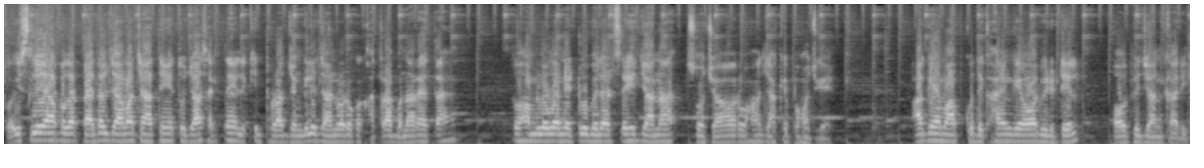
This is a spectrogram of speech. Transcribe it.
तो इसलिए आप अगर पैदल जाना चाहते हैं तो जा सकते हैं, लेकिन थोड़ा जंगली जानवरों का खतरा बना रहता है। तो हम लोगों ने टू व्हीलर से ही जाना सोचा और वहाँ जाके पहुँच गए। आगे हम आपको दिखाएँगे और भी डिटेल और भी जानकारी।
